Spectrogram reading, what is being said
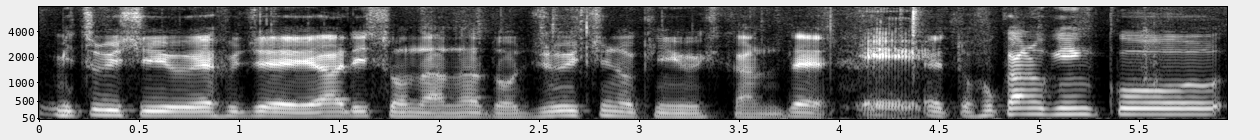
三菱 UFJ やリソナなど11の金融機関で、えー、えっと他の銀行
